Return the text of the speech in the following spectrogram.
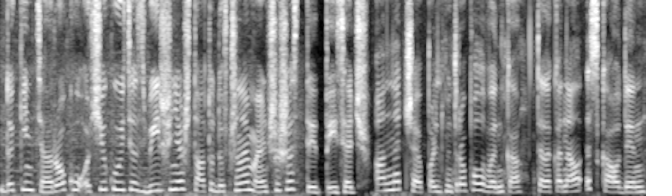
До кінця року очікується збільшення штату до щонайменше шести тисяч. Анна Чеполь, Дмитро Половинка, телеканал СК 1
